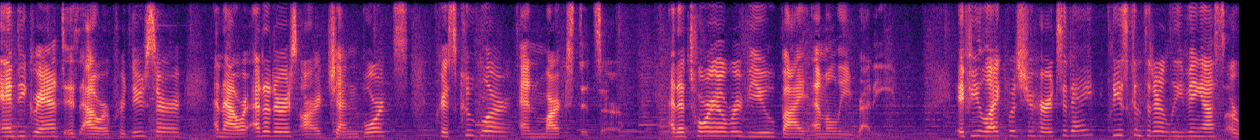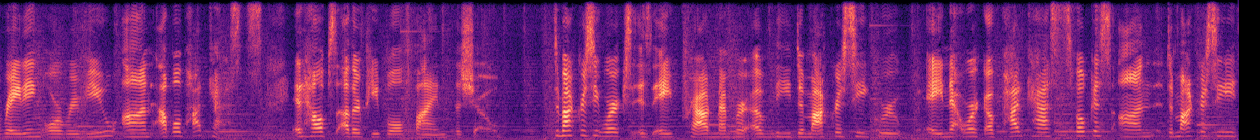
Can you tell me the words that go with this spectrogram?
Andy Grant is our producer, and our editors are Jen Bortz, Chris Kugler, and Mark Stitzer. Editorial review by Emily Reddy. If you liked what you heard today, please consider leaving us a rating or review on Apple Podcasts. It helps other people find the show. Democracy Works is a proud member of the Democracy Group, a network of podcasts focused on democracy,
